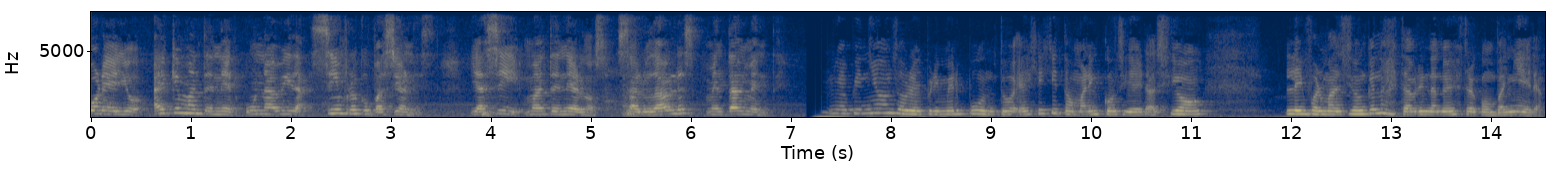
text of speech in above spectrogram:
Por ello, hay que mantener una vida sin preocupaciones y así mantenernos saludables mentalmente. Mi opinión sobre el primer punto es que hay que tomar en consideración la información que nos está brindando nuestra compañera,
